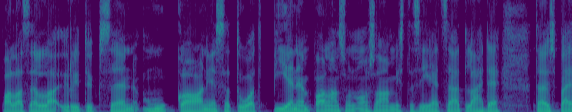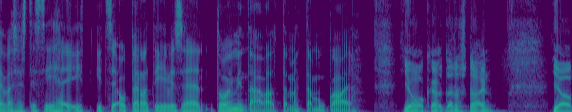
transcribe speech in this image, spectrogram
palasella yritykseen mukaan ja sä tuot pienen palan sun osaamista siihen, että sä et lähde täyspäiväisesti siihen itse operatiiviseen toimintaan välttämättä mukaan. Joo, käytännössä näin. Ja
